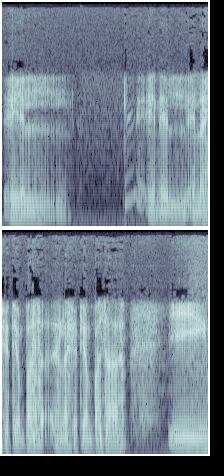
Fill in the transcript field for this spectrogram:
el, en, el, en, la gestión en la gestión pasada. Y,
